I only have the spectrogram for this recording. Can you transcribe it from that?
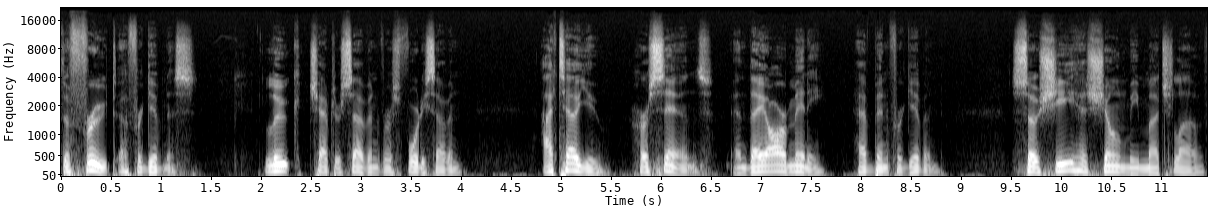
The fruit of forgiveness. Luke chapter 7, verse 47. I tell you, her sins, and they are many, have been forgiven. So she has shown me much love.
